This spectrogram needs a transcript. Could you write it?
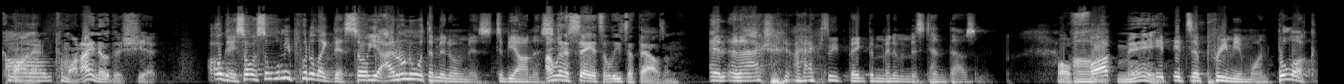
Come on, Um, come on. I know this shit. Okay, so so let me put it like this. So yeah, I don't know what the minimum is to be honest. I'm gonna say it's at least a thousand. and and I actually I actually think the minimum is ten thousand. Well, fuck me. It, it's a premium one. But look,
